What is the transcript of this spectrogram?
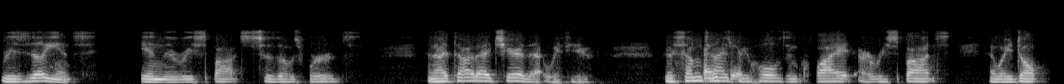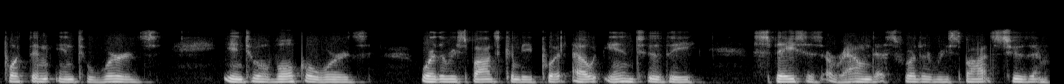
resilience in the response to those words. And I thought I'd share that with you. Because sometimes we hold in quiet our response and we don't put them into words, into a vocal words, where the response can be put out into the spaces around us for the response to them.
